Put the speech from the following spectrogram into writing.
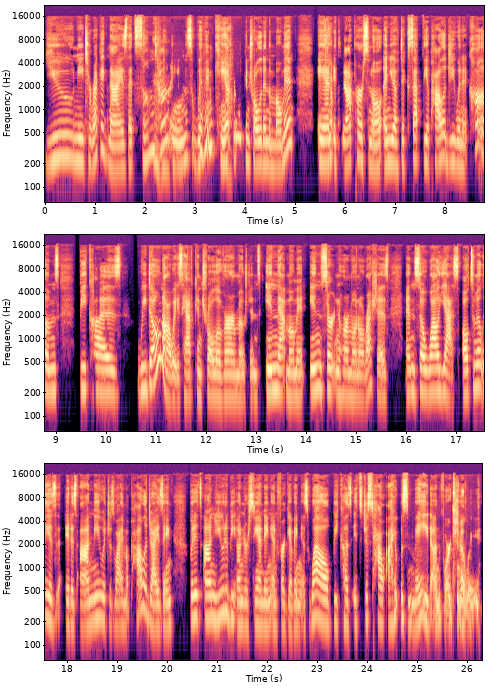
you need to recognize that Mhm. sometimes women can't Yeah. really control it in the moment and Yep. it's not personal and you have to accept the apology when it comes because we don't always have control over our mm-hmm. emotions in that moment in certain hormonal rushes. And so while yes, ultimately is it is on me, which is why I'm apologizing, but it's on you to be understanding and forgiving as well because it's just how I was made unfortunately.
